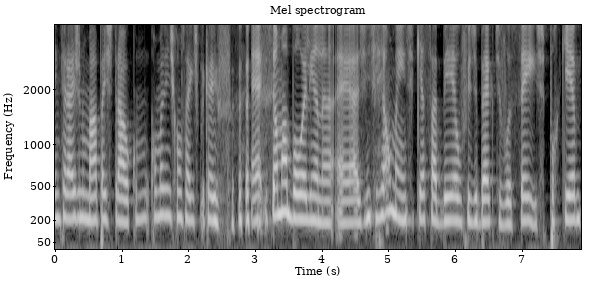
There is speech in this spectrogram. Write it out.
interage no mapa astral. Como, como a gente consegue explicar isso? É, isso é uma boa, Helena. É, a gente realmente quer saber o feedback de vocês, porque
